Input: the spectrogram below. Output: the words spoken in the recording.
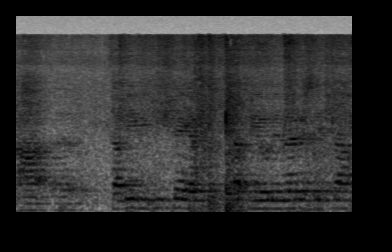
a eh, tady vidíte, jak ta biodiverzita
